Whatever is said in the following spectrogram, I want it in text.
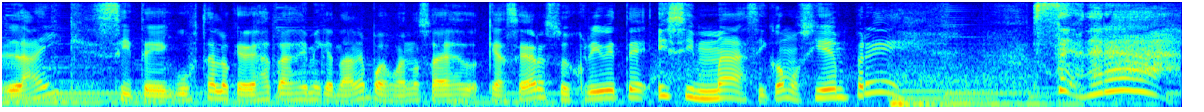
like, si te gusta lo que ves a través de mi canal, pues bueno, sabes qué hacer, suscríbete y sin más, y como siempre, ¡Sayonara!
